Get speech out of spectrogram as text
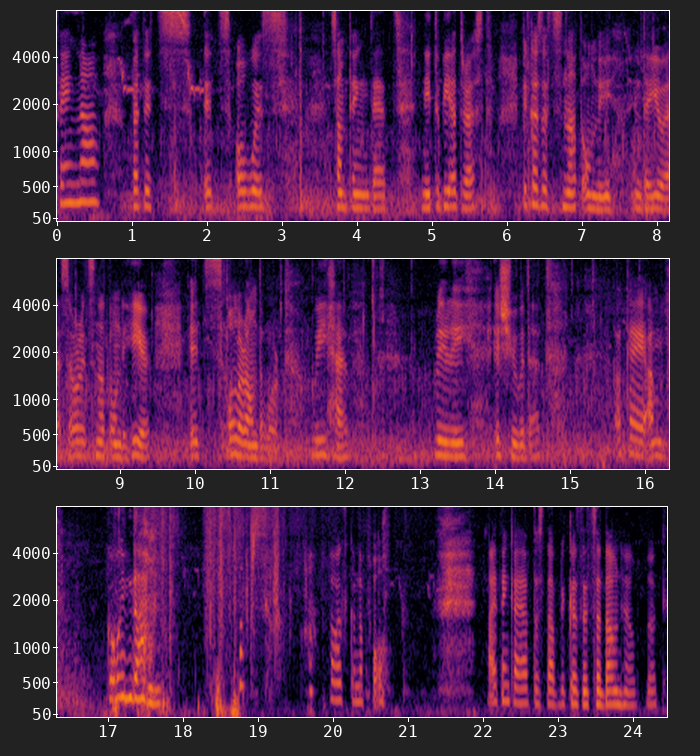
thing now. But it's it's always something that need to be addressed because it's not only in the US or it's not only here, it's all around the world. We have really issue with that. Okay, I'm going down. Oops, I was gonna fall. I think I have to stop because it's a downhill. Look,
